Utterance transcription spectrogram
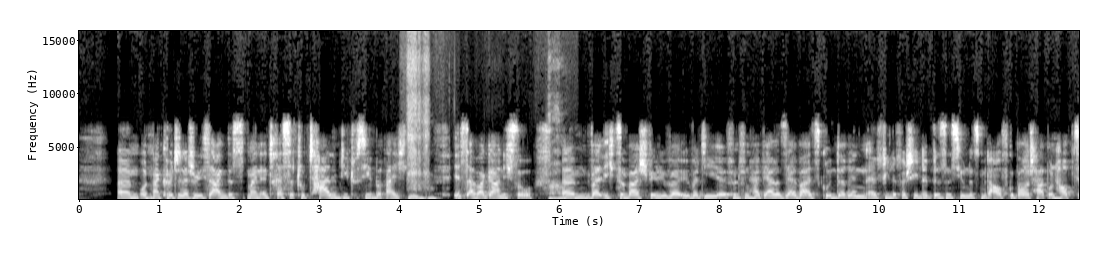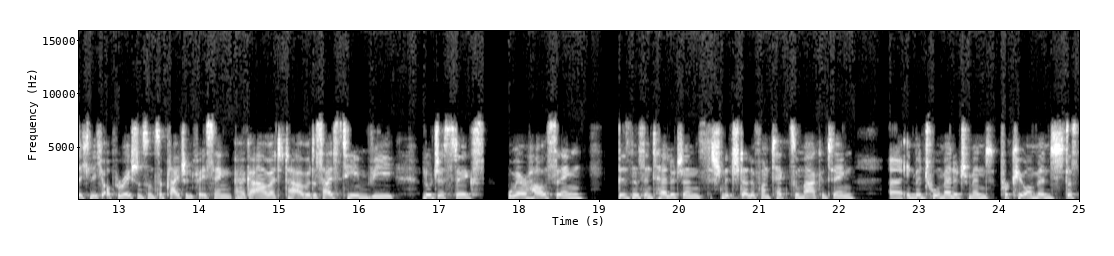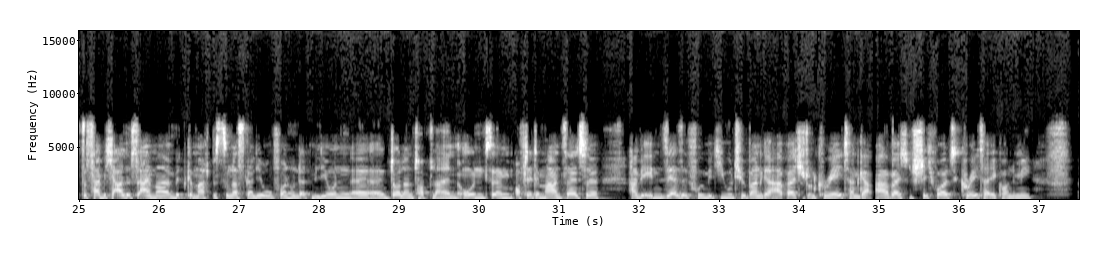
Ähm, und man könnte natürlich sagen, dass mein Interesse total im D2C-Bereich liegt. Ist aber gar nicht so. Ähm, weil ich zum Beispiel über, über die äh, fünfeinhalb Jahre selber als Gründerin äh, viele verschiedene Business Units mit aufgebaut habe und hauptsächlich Operations und Supply Chain Facing äh, gearbeitet habe. Das heißt Themen wie Logistics, Warehousing, Business Intelligence, Schnittstelle von Tech zu Marketing, äh, Inventurmanagement, Procurement. Das, das habe ich alles einmal mitgemacht bis zu einer Skalierung von 100 Millionen äh, Dollar Topline. Und ähm, auf der Demand-Seite haben wir eben sehr, sehr früh mit YouTubern gearbeitet und Creatoren gearbeitet. Stichwort Creator Economy.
